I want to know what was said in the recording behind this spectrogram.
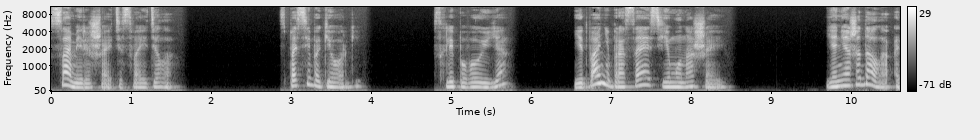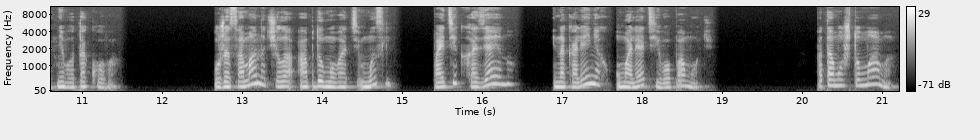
Сами решайте свои дела. Спасибо, Георгий. Схлипываю я, едва не бросаясь ему на шею. Я не ожидала от него такого. Уже сама начала обдумывать мысль пойти к хозяину и на коленях умолять его помочь. Потому что мама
